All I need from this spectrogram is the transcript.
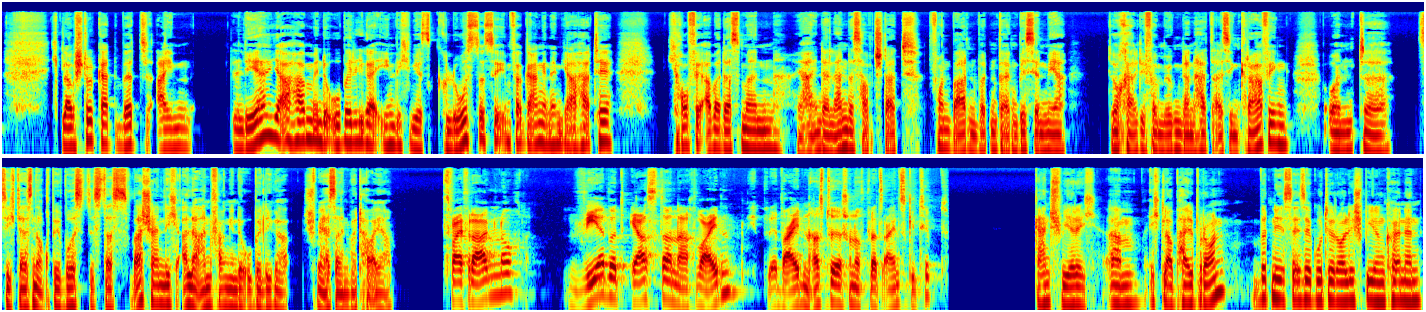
Ich glaube, Stuttgart wird ein Lehrjahr haben in der Oberliga, ähnlich wie es Klostersee im vergangenen Jahr hatte. Ich hoffe aber, dass man ja in der Landeshauptstadt von Baden-Württemberg ein bisschen mehr Durchhaltevermögen dann hat als in Grafing und äh, sich dessen auch bewusst ist, dass wahrscheinlich alle Anfang in der Oberliga schwer sein wird heuer. Zwei Fragen noch. Wer wird erster nach Weiden? Weiden hast du ja schon auf Platz 1 getippt. Ganz schwierig. Ähm, ich glaube, Heilbronn wird eine sehr, sehr gute Rolle spielen können.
